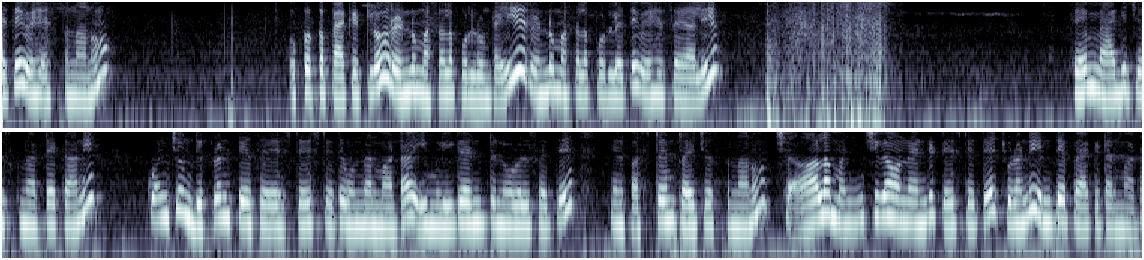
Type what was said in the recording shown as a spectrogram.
అయితే వేసేస్తున్నాను. ఒక్కొక్క ప్యాకెట్లో రెండు మసాలా పొడులు ఉంటాయి రెండు మసాలా పొడులు అయితే వేసేసేయాలి. సేమ్ మ్యాగీ చేసుకున్నట్టే కానీ కొంచెం డిఫరెంట్ టేస్ట్ టేస్ట్ అయితే ఉందన్నమాట. ఈ మిల్టెంట్ నూడిల్స్ అయితే నేను ఫస్ట్ టైం ట్రై చేస్తున్నాను. చాలా మంచిగా ఉన్నాయండి. టేస్ట్ అయితే చూడండి ఇంతే ప్యాకెట్ అనమాట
